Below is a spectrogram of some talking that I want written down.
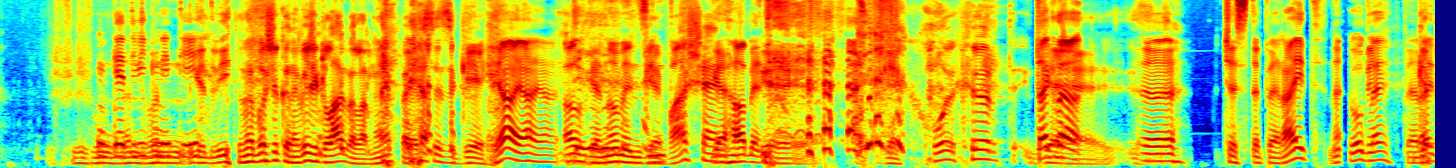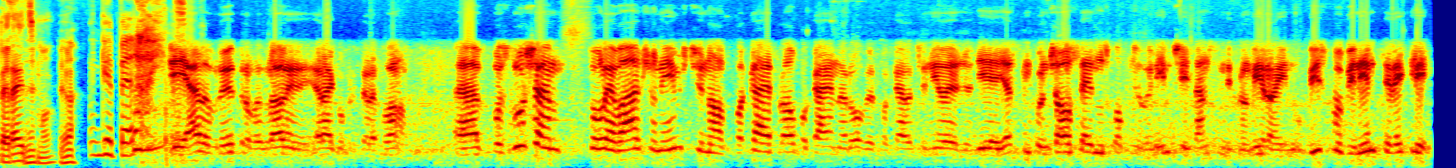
Gedvigniti. Gedvi. To najboljše, ko ne veš glagola, ne? pa je vse z G. Ja, ja, ja, aufgenommen Ge sind. vaše, Gehaben. ge hört, Tako da, äh, če ste perajt, ne, o, glej, perajt. Ge perajt ne, smo. Ja. Geperaj. Ja, dobro jutro, pozdravljeni, Rajko pri telefonu. Uh, poslušam tole vašo nemščino, pa kaj je prav, pa kaj je narobe, pa kaj ocenjujejo ljudje. Jaz sem končal sedmo stopnjo v Nemčiji, tam sem diplomiral in v bistvu bi Nemci rekli,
